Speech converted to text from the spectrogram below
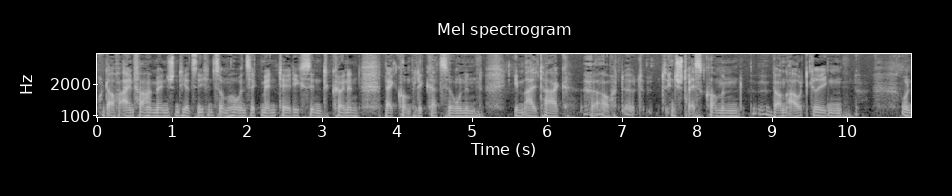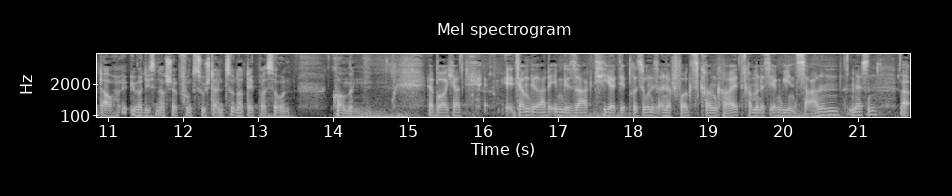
Und auch einfache Menschen, die jetzt nicht in so einem hohen Segment tätig sind, können bei Komplikationen im Alltag äh, auch äh, in Stress kommen, Burnout kriegen und auch über diesen Erschöpfungszustand zu einer Depression kommen. Herr Borchert, Sie haben gerade eben gesagt, hier Depression ist eine Volkskrankheit. Kann man das irgendwie in Zahlen messen? Ja,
